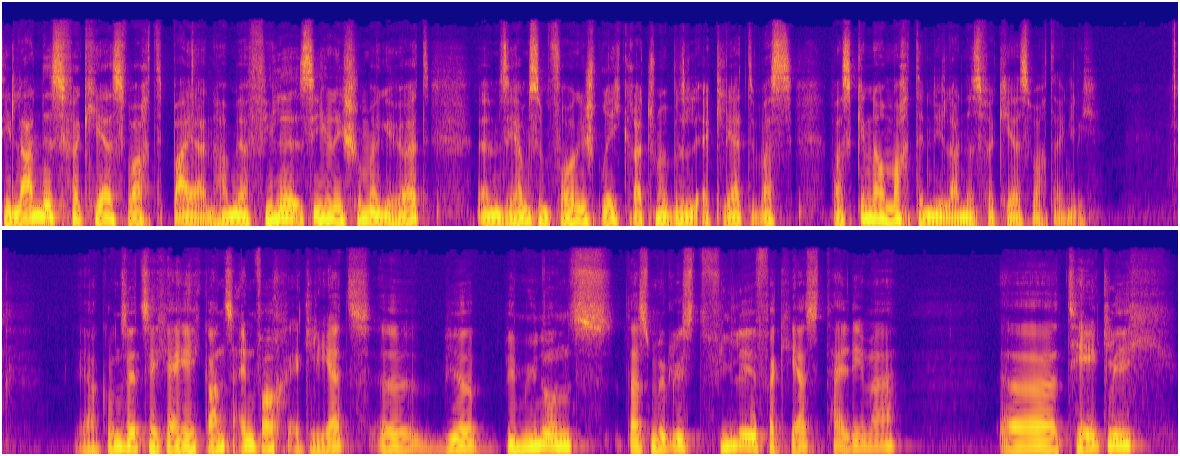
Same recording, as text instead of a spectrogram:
Die Landesverkehrswacht Bayern haben ja viele sicherlich schon mal gehört. Ähm, Sie haben es im Vorgespräch gerade schon mal ein bisschen erklärt. Was, was genau macht denn die Landesverkehrswacht eigentlich? Ja, grundsätzlich eigentlich ganz einfach erklärt. Äh, wir bemühen uns, dass möglichst viele Verkehrsteilnehmer äh, täglich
